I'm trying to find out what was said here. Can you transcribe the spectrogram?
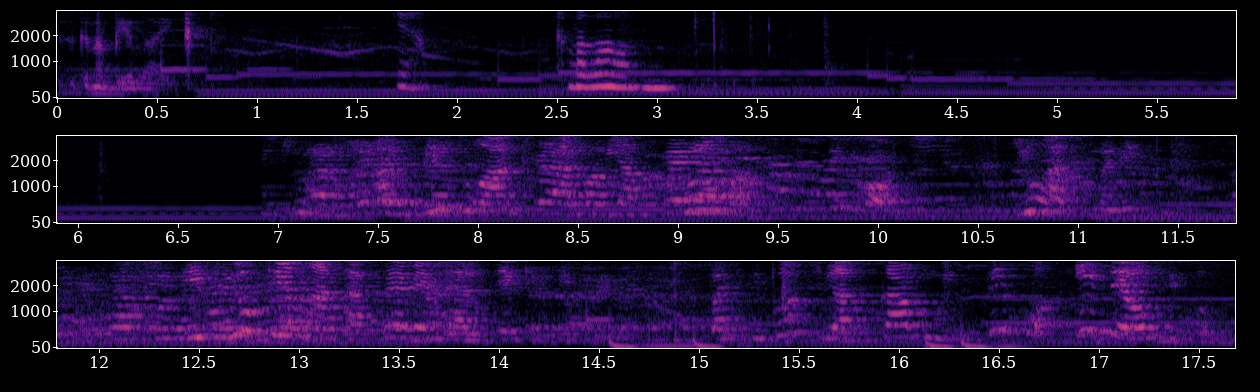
is gonna be like. Yeah, come along. And this one should be across the court. You as management. If you came as a parent, I'll take it different. But because you have come with people in the office of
